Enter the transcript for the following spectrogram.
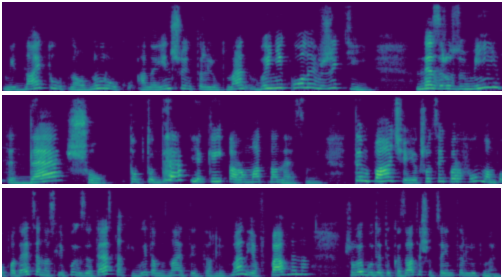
Midnight тут на одну руку, а на іншу інтерлюд мен, ви ніколи в житті не зрозумієте, де що. Тобто, де який аромат нанесений. Тим паче, якщо цей парфум вам попадеться на сліпих затестах, і ви там знаєте інтерлюдмен, я впевнена, що ви будете казати, що це інтерлюдмен.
